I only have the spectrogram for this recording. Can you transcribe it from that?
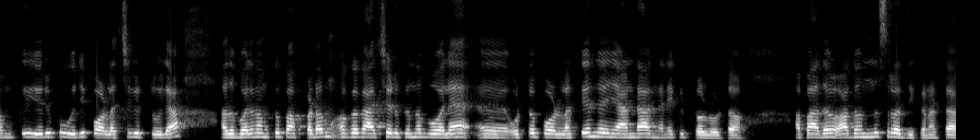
നമുക്ക് ഈ ഒരു പൂരി പൊള്ളച്ച് കിട്ടൂല. അതുപോലെ നമുക്ക് പപ്പടം ഒക്കെ കാച്ചെടുക്കുന്ന പോലെ ഒട്ടും പൊള്ളക്കുകയും ചെയ്യാണ്ട് അങ്ങനെ കിട്ടുള്ളൂ കേട്ടോ. അപ്പൊ അത് അതൊന്ന് ശ്രദ്ധിക്കണം കേട്ടോ.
